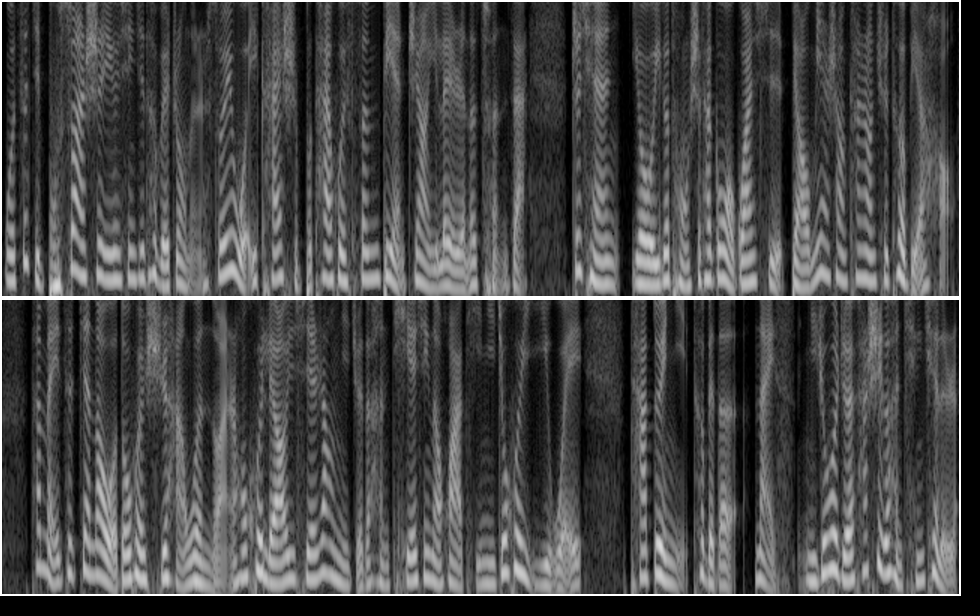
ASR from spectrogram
我自己不算是一个心机特别重的人，所以我一开始不太会分辨这样一类人的存在。之前有一个同事，他跟我关系表面上看上去特别好，他每一次见到我都会嘘寒问暖，然后会聊一些让你觉得很贴心的话题，你就会以为他对你特别的 nice，你就会觉得他是一个很亲切的人。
